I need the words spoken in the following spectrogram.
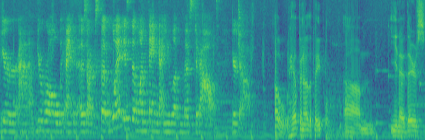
your, um, your role with Bank of the Ozarks, but what is the one thing that you love most about your job? Oh, helping other people. Um, you know, there's,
